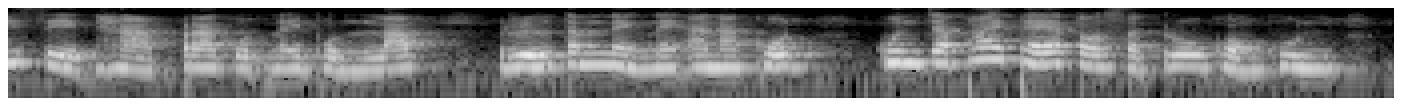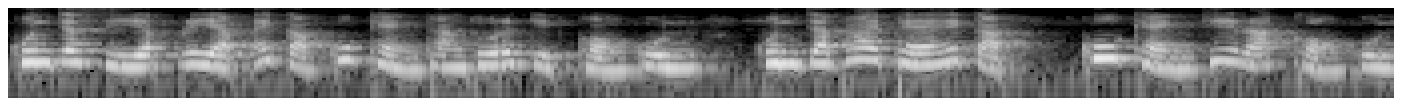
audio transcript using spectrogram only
พิเศษหากปรากฏในผลลัพธ์ หรือตำแหน่งในอนาคต คุณจะพ่ายแพ้ต่อศัตรูของคุณ คุณจะเสียเปรียบให้กับคู่แข่งทางธุรกิจของคุณ คุณจะพ่ายแพ้ให้กับคู่แข่งที่รักของคุณ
